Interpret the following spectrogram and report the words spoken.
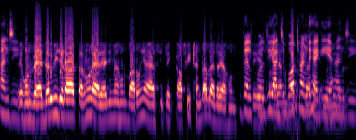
ਹਾਂਜੀ। ਤੇ ਹੁਣ ਵੈਦਰ ਵੀ ਜਿਹੜਾ ਟਰਨ ਲੈ ਰਿਹਾ ਜੀ ਮੈਂ ਹੁਣ ਬਾਹਰੋਂ ਹੀ ਆਇਆ ਸੀ ਤੇ ਕਾਫੀ ਠੰਡਾ ਵੈਦਰ ਆ ਹੁਣ। ਬਿਲਕੁਲ ਜੀ ਅੱਜ ਬਹੁਤ ਠੰਡ ਹੈਗੀ ਹੈ ਹਾਂਜੀ।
